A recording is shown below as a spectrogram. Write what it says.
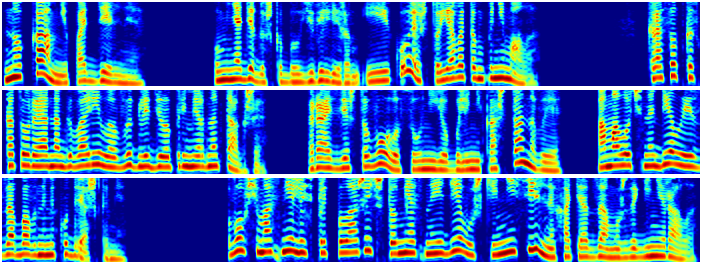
но камни поддельные. У меня дедушка был ювелиром, и кое-что я в этом понимала. Красотка, с которой она говорила, выглядела примерно так же, разве что волосы у нее были не каштановые, а молочно-белые с забавными кудряшками. В общем, осмелюсь предположить, что местные девушки не сильно хотят замуж за генерала,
